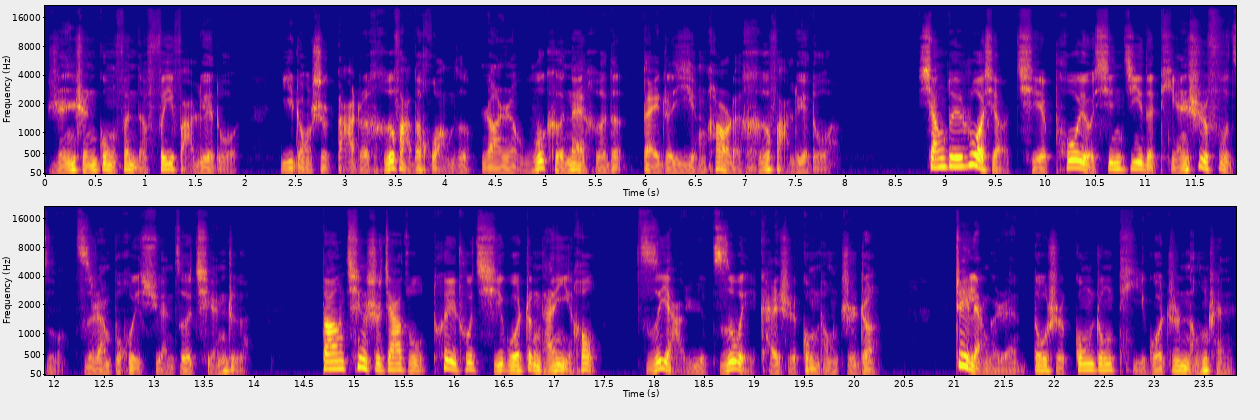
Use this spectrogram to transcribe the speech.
人神共愤的非法掠夺，一种是打着合法的幌子，让人无可奈何的带着引号的合法掠夺。相对弱小且颇有心机的田氏父子，自然不会选择前者。当庆氏家族退出齐国政坛以后，子雅与子伟开始共同执政。这两个人都是宫中体国之能臣，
